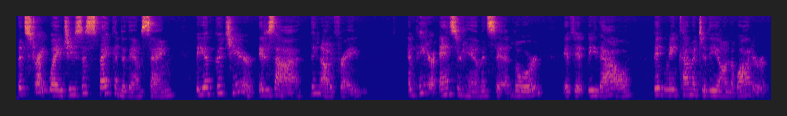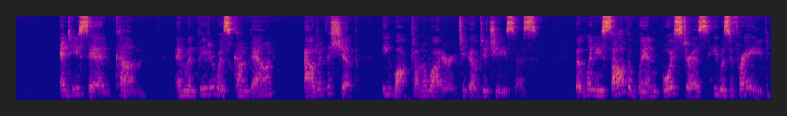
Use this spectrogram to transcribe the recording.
But straightway Jesus spake unto them, saying, Be of good cheer, it is I, be not afraid. And Peter answered him and said, Lord, if it be thou, Bid me come unto thee on the water. And he said, Come. And when Peter was come down out of the ship, he walked on the water to go to Jesus. But when he saw the wind boisterous, he was afraid,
